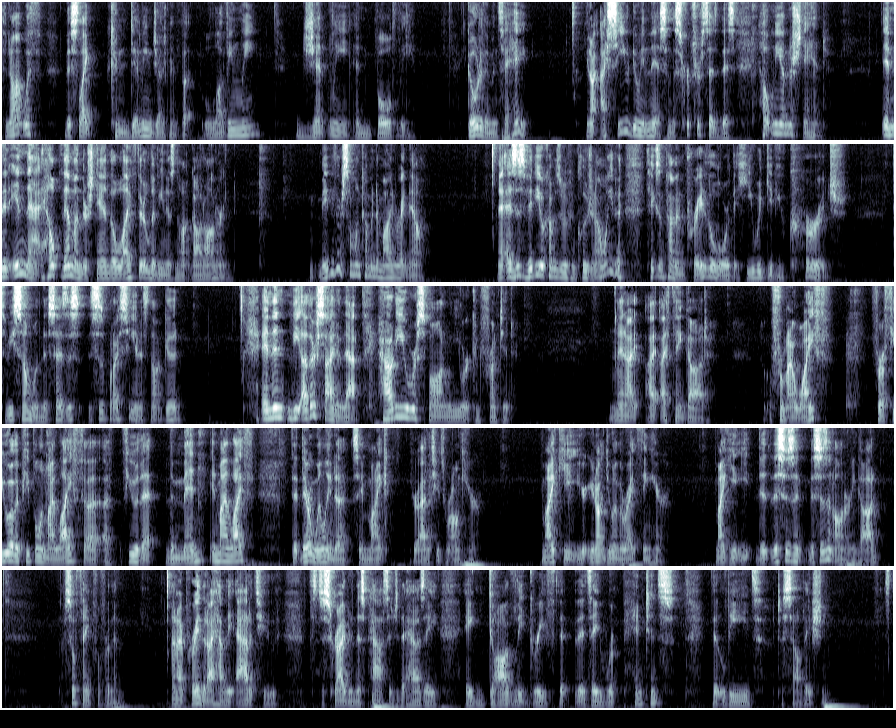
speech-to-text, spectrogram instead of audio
to not with this like condemning judgment, but lovingly, gently, and boldly go to them and say, hey, you know, I see you doing this, and the scripture says this. Help me understand. And then in that, help them understand the life they're living is not God honoring. Maybe there's someone coming to mind right now. As this video comes to a conclusion, I want you to take some time and pray to the Lord that He would give you courage to be someone that says, This, this is what I see and it's not good. And then the other side of that, how do you respond when you are confronted? And I, I, I thank God for my wife, for a few other people in my life, uh, a few of the, the men in my life, that they're willing to say, Mike, your attitude's wrong here. Mike, you, you're not doing the right thing here. Mike, you, this isn't this isn't honoring God. I'm so thankful for them, and I pray that I have the attitude that's described in this passage that has a, a godly grief, that, it's a repentance that leads to salvation.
